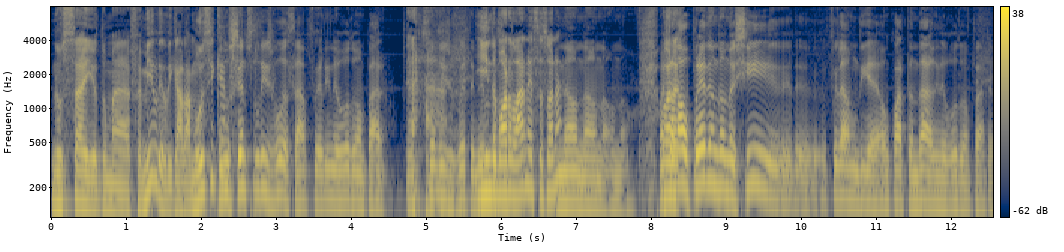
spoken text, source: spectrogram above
no seio de uma família ligada à música. No centro de Lisboa, sabe? Foi ali na Rua do Amparo. Sou de Lisboa também. E ainda mora lá nessa zona? Não, não, não, não. Mas Ora, está lá o prédio onde eu nasci. Fui lá um dia ao quarto andar ali na Rua do Amparo. É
